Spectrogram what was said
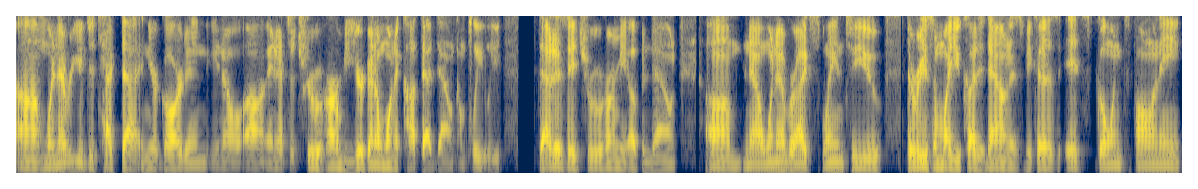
um, whenever you detect that in your garden, you know, uh, and it's a true hermy, you're going to want to cut that down completely. That is a true hermy up and down. Um, now, whenever I explain to you the reason why you cut it down is because it's going to pollinate.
